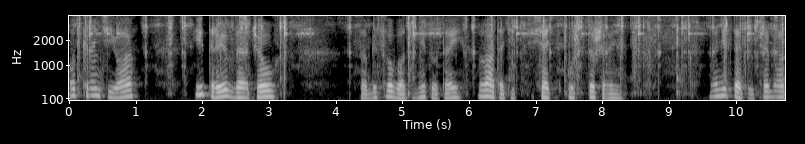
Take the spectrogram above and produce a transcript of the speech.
odkręciła i tryb zaczął sobie swobodnie tutaj latać i siać spustoszenie. No niestety, trzeba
